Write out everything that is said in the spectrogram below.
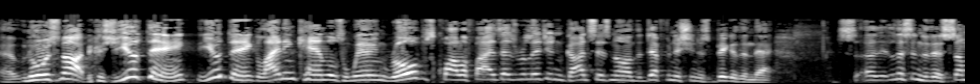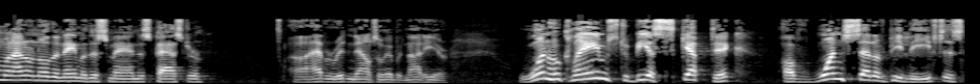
Uh, no, it's not because you think you think lighting candles, wearing robes qualifies as religion. God says no. The definition is bigger than that. Uh, listen to this. Someone, I don't know the name of this man, this pastor. Uh, I have it written down somewhere, but not here. One who claims to be a skeptic of one set of beliefs is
